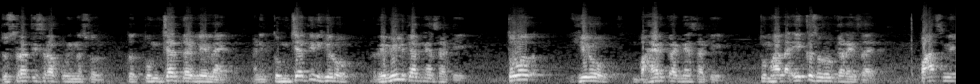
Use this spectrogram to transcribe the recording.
दुसरा तिसरा कोणी नसून तो तुमच्यात दडलेला आहे. आणि तुमच्यातील हिरो रिव्हील करण्यासाठी तो हिरो बाहेर काढण्यासाठी तुम्हाला एकच रोल करायचा आहे. पाच मे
